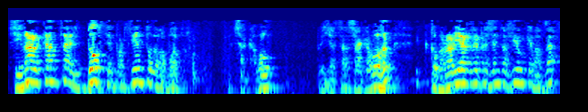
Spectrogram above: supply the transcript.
si no alcanza el 12% de los votos. se acabó. Pues ya está, se acabó. Como no había representación, ¿qué más da?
